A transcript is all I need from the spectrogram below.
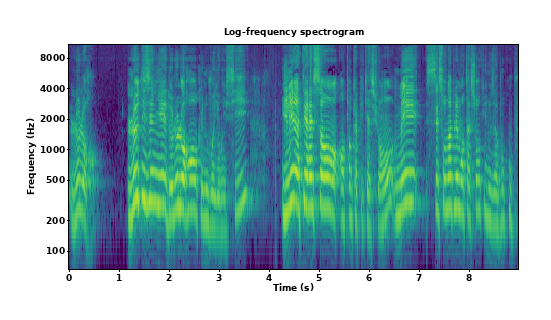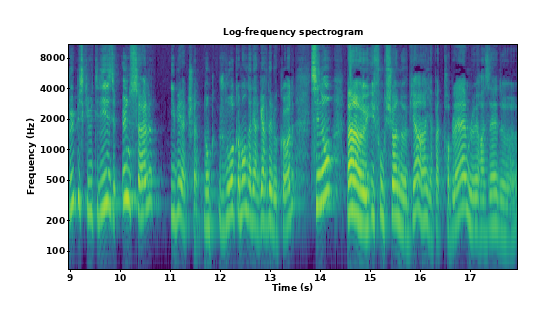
le Laurent. Le designer de le Laurent que nous voyons ici, il est intéressant en tant qu'application mais c'est son implémentation qui nous a beaucoup plu puisqu'il utilise une seule Donc je vous recommande d'aller regarder le code. Sinon, ben, euh, il fonctionne bien, hein, il n'y a pas de problème. Le RAZ euh,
